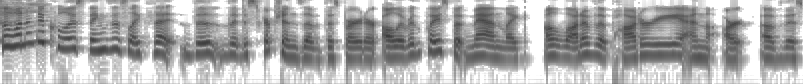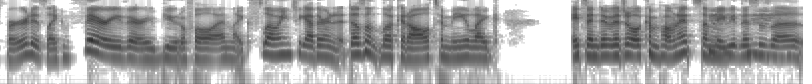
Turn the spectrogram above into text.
So one of the coolest things is like that the the descriptions of this bird are all over the place, but man, like a lot of the pottery and the art of this bird is like very very beautiful and like flowing together, and it doesn't look at all to me like its individual components. So maybe this is mm-hmm. a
